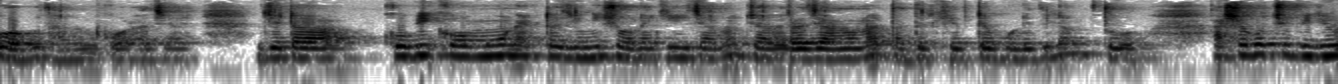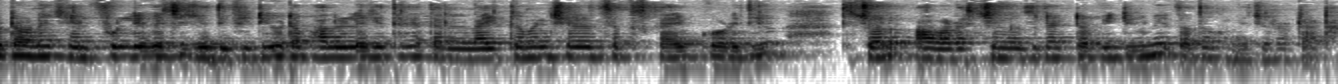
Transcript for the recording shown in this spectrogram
গর্ভধারণ করা যায়। যেটা খুবই কমন একটা জিনিস, অনেকেই জানো, যারা জানো না, তাদের ক্ষেত্রে বলে দিলাম। তো আশা করছি ভিডিওটা অনেক হেল্পফুল লেগেছে। যদি ভিডিওটা ভালো লেগে থাকে, তাহলে লাইক কমেন্ট শেয়ার সাবস্ক্রাইব করে দিও। তো চলো, আবার আসছি নতুন একটা ভিডিও নিয়ে। ততক্ষণের জন্য টাটা।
